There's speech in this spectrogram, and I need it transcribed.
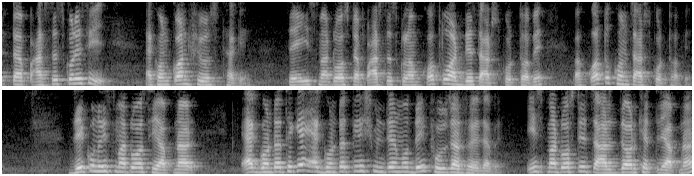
একটা পারচেস করেছি, এখন কনফিউজ থাকে যে এই স্মার্ট ওয়াচটা পারচেস করলাম, কত ওয়াট দিয়ে চার্জ করতে হবে বা কতক্ষণ চার্জ করতে হবে। যে কোনো স্মার্ট ওয়াচই আপনার এক ঘণ্টা থেকে এক ঘণ্টা তিরিশ মিনিটের মধ্যেই ফুল চার্জ হয়ে যাবে। স্মার্ট ওয়াচটি চার্জ দেওয়ার ক্ষেত্রে আপনার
